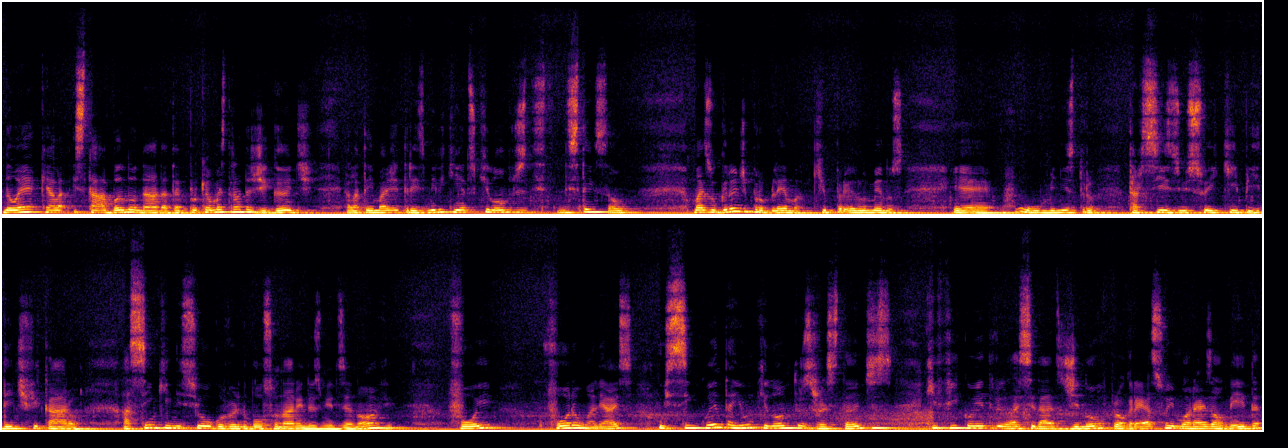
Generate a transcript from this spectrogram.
não é que ela está abandonada, até porque é uma estrada gigante, ela tem mais de 3.500 quilômetros de extensão. Mas o grande problema que pelo menos é, o ministro Tarcísio e sua equipe identificaram assim que iniciou o governo Bolsonaro em 2019 foi foram, aliás, os 51 quilômetros restantes que ficam entre as cidades de Novo Progresso e Moraes Almeida,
